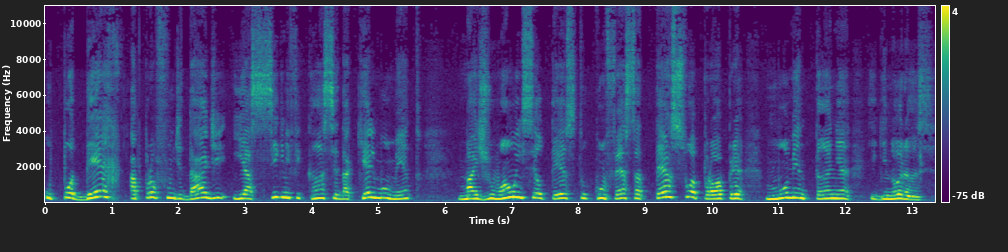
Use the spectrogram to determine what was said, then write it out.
o poder, a profundidade e a significância daquele momento mas João, em seu texto, confessa até a sua própria momentânea ignorância.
